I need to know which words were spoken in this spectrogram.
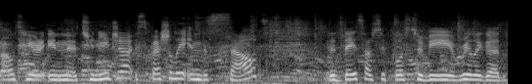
out here in Tunisia, especially in the south. The dates are supposed to be really good.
